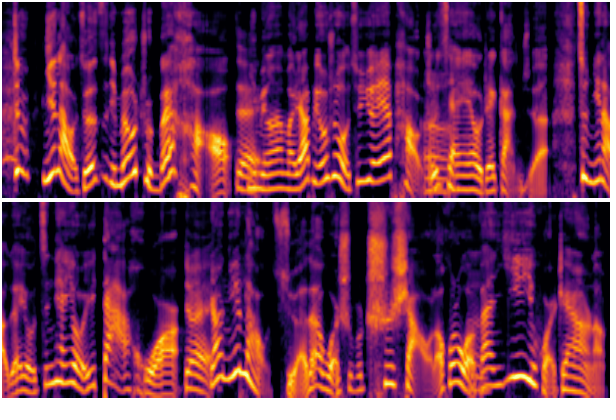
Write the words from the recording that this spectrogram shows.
就是你老觉得自己没有准备好，对你明白吗？然后比如说我去越野跑之前也有这感觉，就你老觉得有今天又有一大活儿，对，然后你老觉得我是不是吃少了，或者我万一一会儿这样了。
